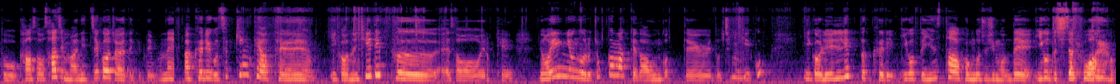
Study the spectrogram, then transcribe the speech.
또 가서 사진 많이 찍어줘야 되기 때문에. 아 그리고 스킨케어템. 이거는 히디프에서 이렇게 여행용으로 조그맣게 나온 것들도 챙기고 이거 릴리프 크림. 이것도 인스타 광고 주신 건데 이것도 진짜 좋아요.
